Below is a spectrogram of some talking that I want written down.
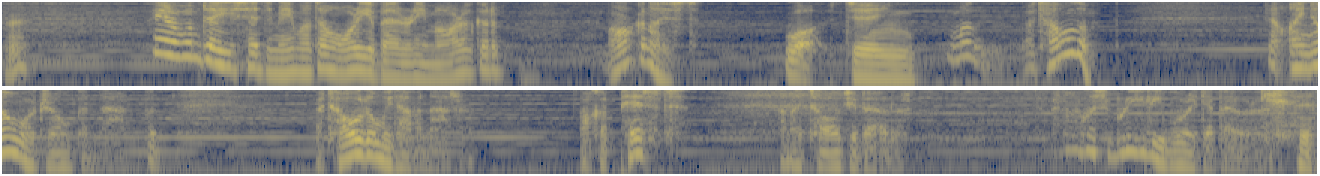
Huh? Yeah, one day he said to me, Well, don't worry about it anymore. I've got it organised. What doing? Well, I told him. Know, I know we're drunk and that, but I told him we'd have a natter. I got pissed, and I told you about it. And I was really worried about it.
